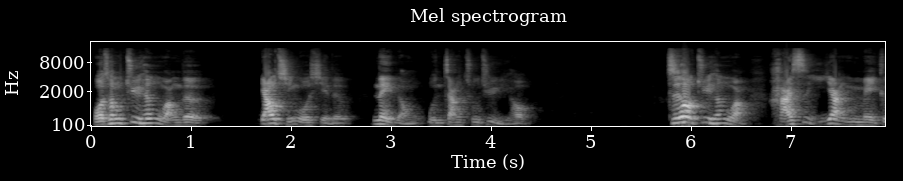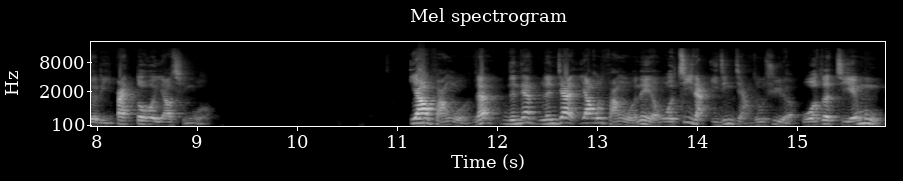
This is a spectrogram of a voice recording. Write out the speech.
我从巨亨网的邀请我写的内容文章出去以后，之后巨亨网还是一样，每个礼拜都会邀请我，邀访我，人人家人家邀访我内容，我既然已经讲出去了，我的节目，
